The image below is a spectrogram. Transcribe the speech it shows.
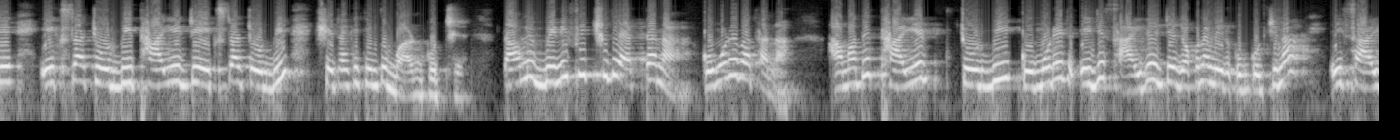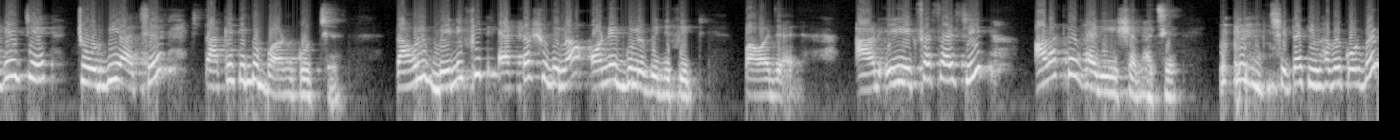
যে এক্সট্রা চর্বি থাইয়ের যে এক্সট্রা চর্বি, সেটাকে কিন্তু বার্ন করছে। তাহলে বেনিফিট শুধু একটা না, কোমরে ব্যথা না আমাদের থাইয়ের চর্বি কোমরের এই যে সাইডের যে যখন আমি এরকম করছি না, এই সাইডের যে চর্বি আছে তাকে কিন্তু বার্ন করছে। তাহলে বেনিফিট একটা শুধু না, অনেকগুলো বেনিফিট পাওয়া যায়। আর এই এক্সারসাইজটি আর একটা ভ্যারিয়েশন আছে। সেটা কীভাবে করবেন?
